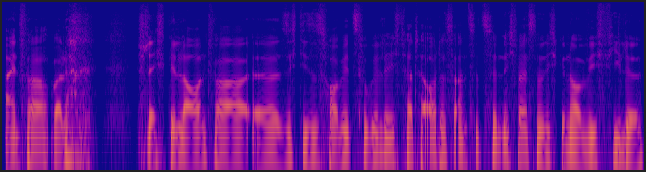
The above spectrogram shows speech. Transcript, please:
einfach, weil er schlecht gelaunt war, äh, sich dieses Hobby zugelegt hatte, Autos anzuzünden. Ich weiß nur nicht genau, wie viele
